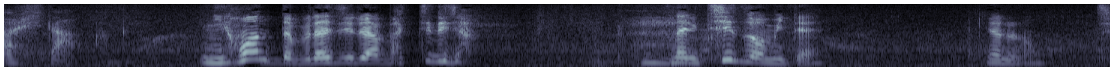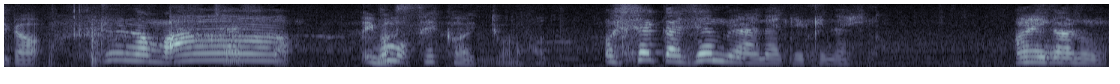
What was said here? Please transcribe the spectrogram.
明日。日本とブラジルはバッチリじゃん、何地図を見て？やるの？違う。普通のマステ今でも世界って言わなかった。スト世界全部やらないといけない人。あれがあるの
